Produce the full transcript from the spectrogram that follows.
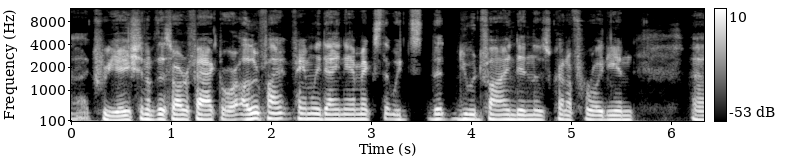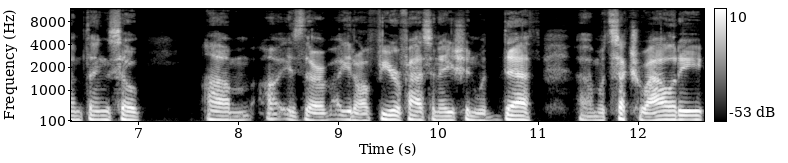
uh, creation of this artifact or other family dynamics that we that you would find in those kind of Freudian um, things? So um, uh, is there, you know, a fear fascination with death, um, with sexuality,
